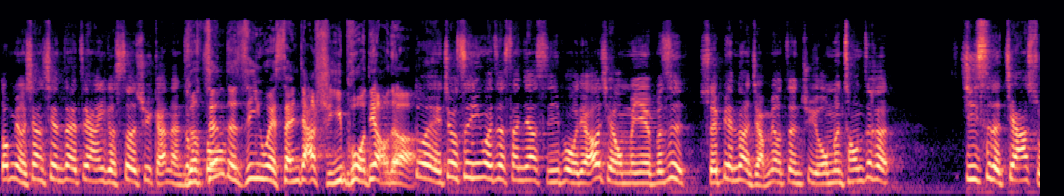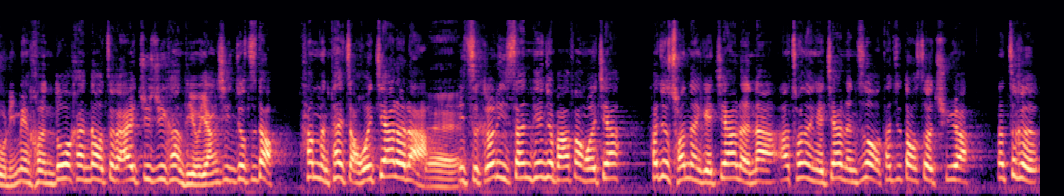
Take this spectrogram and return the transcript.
都没有像现在这样一个社区感染这么多。真的是因为三加十一破掉的？对，就是因为这三加十一破掉，而且我们也不是随便乱讲，没有证据。我们从这个机师的家属里面，很多看到这个 IgG 抗体有阳性，就知道。他们太早回家了啦！你只隔离三天就把他放回家，他就传染给家人呐啊！啊，传染给家人之后，他就到社区啊，那这个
